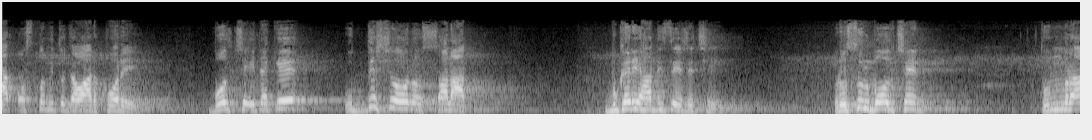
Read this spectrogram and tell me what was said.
আর অস্তমিত যাওয়ার পরে, বলছে এটাকে উদ্দেশ্য হলো সলাৎ বুখারি হাদিসে এসেছে, রসুল বলছেন, তোমরা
